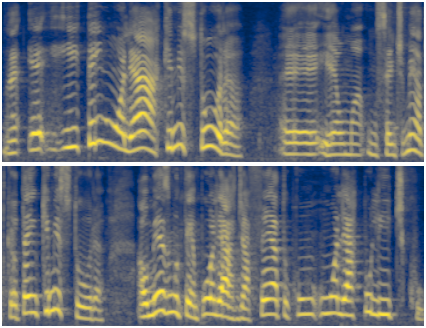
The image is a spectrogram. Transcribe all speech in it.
né? e, e, tem um olhar que mistura, é, é uma, um sentimento que eu tenho que mistura, ao mesmo tempo, um olhar de afeto com um olhar político.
